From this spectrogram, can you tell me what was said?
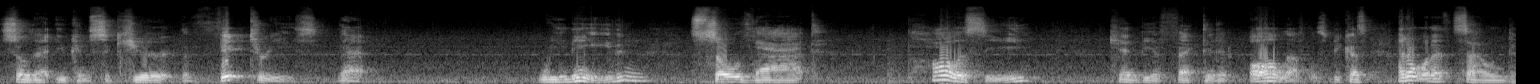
so that you can secure the victories that we need hmm. so that policy can be affected at all levels because I don't want to sound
